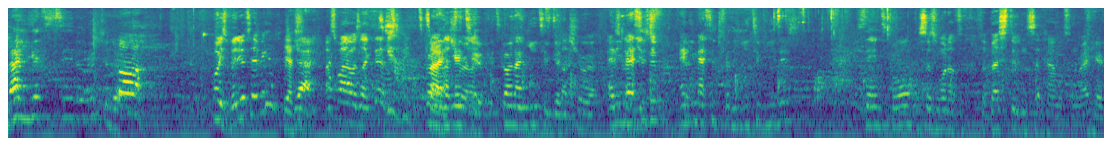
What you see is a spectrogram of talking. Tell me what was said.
Now you get to see the luchador. Oh. oh, he's videotaping it? Yeah. That's why I was like this. Excuse me. It's going Sorry, on not sure, YouTube. It's going on YouTube. Good. Not sure. Any message? YouTube? Any message for the YouTube users? Stay in school. This is one of the best students at Hamilton right here.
